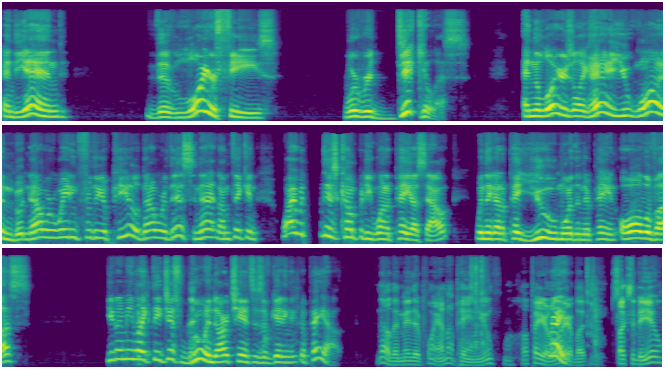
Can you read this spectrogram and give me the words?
in the end, the lawyer fees were ridiculous. And the lawyers are like, hey, you won, but now we're waiting for the appeal. Now we're this and that. And I'm thinking, why would this company want to pay us out when they got to pay you more than they're paying all of us? You know what I mean? Like they just ruined our chances of getting a payout. No, they made their point. I'm not paying you. I'll pay your Right. lawyer, but sucks to be you.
